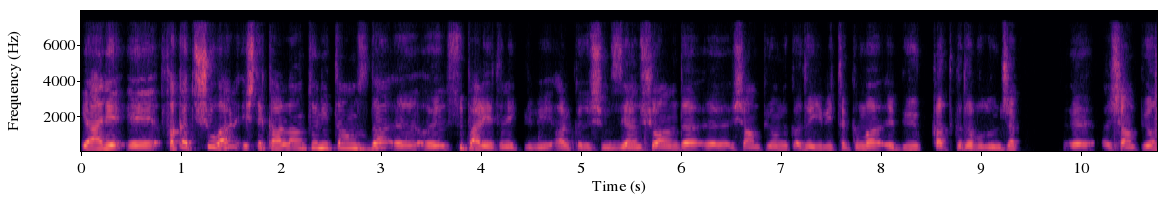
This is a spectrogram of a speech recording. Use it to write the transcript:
Yani e, fakat şu var işte Carl Anthony Towns da e, e, süper yetenekli bir arkadaşımız. Yani şu anda e, şampiyonluk adayı bir takıma e, büyük katkıda bulunacak e, şampiyon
